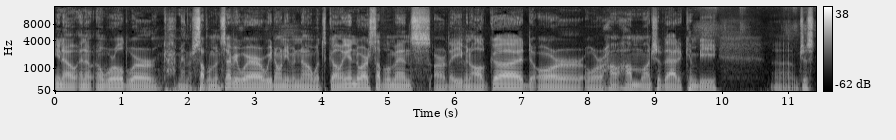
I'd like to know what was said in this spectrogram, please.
you know, in a, a world where God, man, there's supplements everywhere. We don't even know what's going into our supplements. Are they even all good, or or how how much of that it can be uh, just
